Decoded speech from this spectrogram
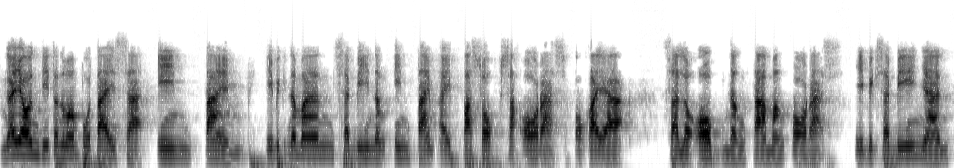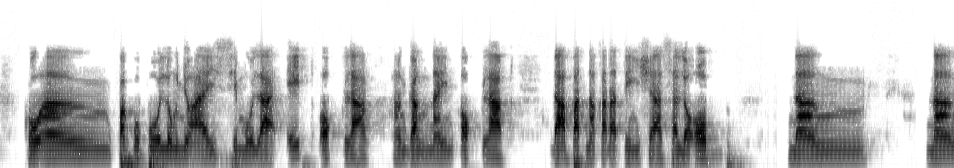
Ngayon, dito naman po tayo sa in time. Ibig naman sabihin ng in time ay pasok sa oras o kaya sa loob ng tamang oras. Ibig sabihin niyan, kung ang pagpupulong nyo ay simula 8 o'clock hanggang 9 o'clock, dapat nakarating siya sa loob ng, ng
